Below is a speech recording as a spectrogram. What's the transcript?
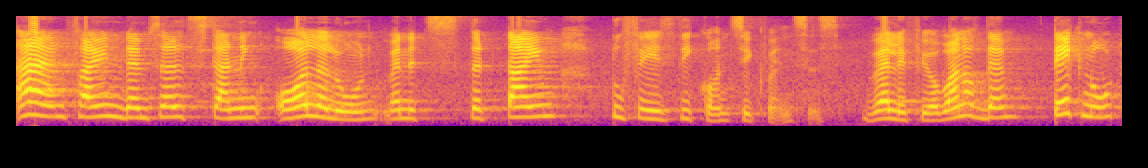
and find themselves standing all alone when it's the time to face the consequences. Well, if you're one of them, Take note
